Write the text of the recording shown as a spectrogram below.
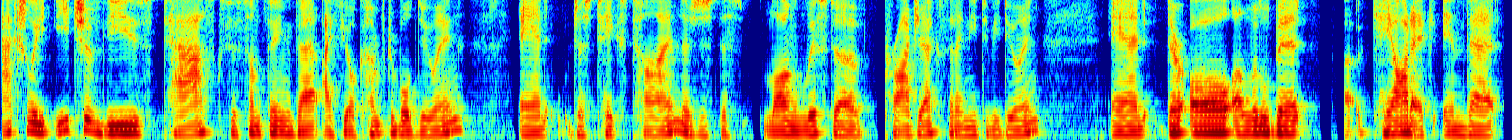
actually each of these tasks is something that I feel comfortable doing and it just takes time. There's just this long list of projects that I need to be doing, and they're all a little bit uh, chaotic in that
